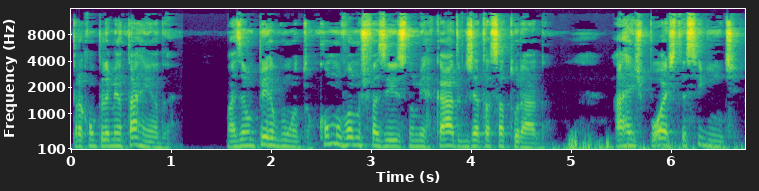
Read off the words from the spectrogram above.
para complementar a renda. Mas eu me pergunto, como vamos fazer isso no mercado que já está saturado? A resposta é a seguinte:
